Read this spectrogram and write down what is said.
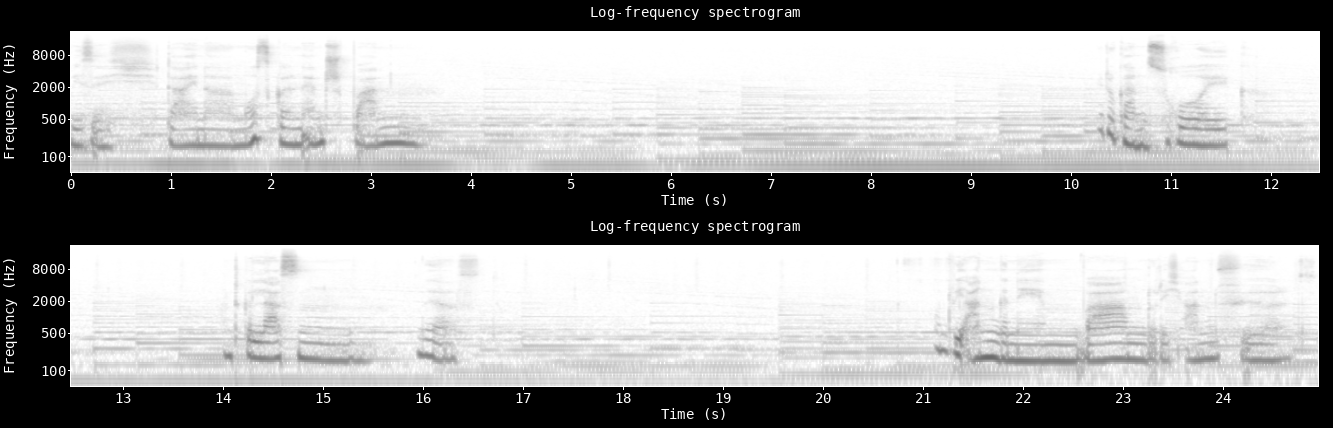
wie sich deine Muskeln entspannen. Wie du ganz ruhig und gelassen wirst. Und wie angenehm warm du dich anfühlst.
